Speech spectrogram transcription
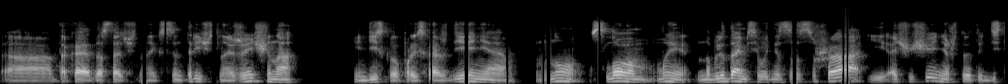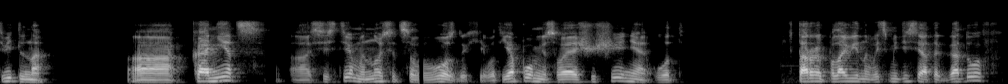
а, такая достаточно эксцентричная женщина индийского происхождения. Ну, словом, мы наблюдаем сегодня за США, и ощущение, что это действительно конец а, системы носится в воздухе. Вот я помню свои ощущения от второй половины 80-х годов.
